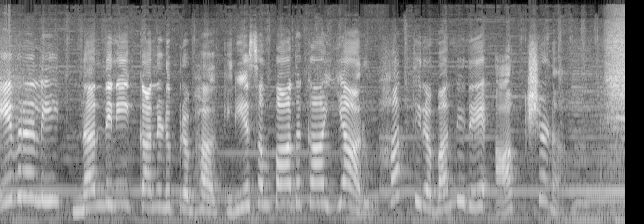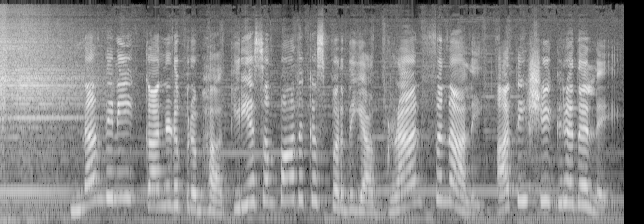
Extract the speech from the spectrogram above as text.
ಇವರಲ್ಲಿ ನಂದಿನಿ ಕನ್ನಡಪ್ರಭ ಕಿರಿಯ ಸಂಪಾದಕ ಯಾರು? ಹತ್ತಿರ ಬಂದಿದೆ ಆ ಕ್ಷಣ. ನಂದಿನಿ ಕನ್ನಡಪ್ರಭ ಕಿರಿಯ ಸಂಪಾದಕ ಸ್ಪರ್ಧೆಯ ಗ್ರ್ಯಾಂಡ್ ಫಿನಾಲೆ ಅತಿ ಶೀಘ್ರದಲ್ಲೇ.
